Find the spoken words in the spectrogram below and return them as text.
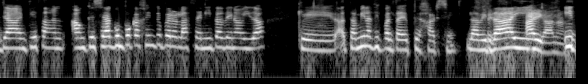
ya empiezan, aunque sea con poca gente, pero las cenitas de Navidad que también hace falta despejarse, la verdad, y,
